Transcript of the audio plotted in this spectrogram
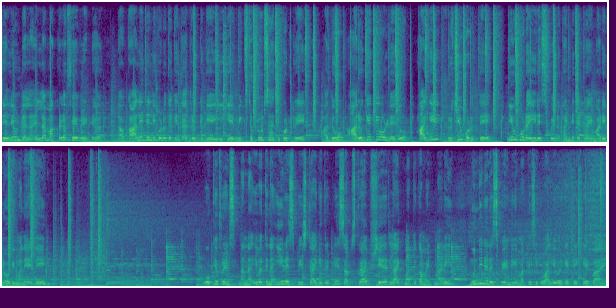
ಜೆಲ್ಲಿ ಉಂಟಲ್ಲ, ಎಲ್ಲ ಮಕ್ಕಳ ಫೇವ್ರೇಟ್ ನಾವು ಖಾಲಿ ಜೆಲ್ಲಿ ಕೊಡೋದಕ್ಕಿಂತ ಅದರೊಟ್ಟಿಗೆ ಹೀಗೆ ಮಿಕ್ಸ್ಡ್ ಫ್ರೂಟ್ಸ್ ಹಾಕಿ ಕೊಟ್ಟರೆ ಅದು ಆರೋಗ್ಯಕ್ಕೆ ಒಳ್ಳೆಯದು ಹಾಗೆ ರುಚಿಯೂ ಕೊಡುತ್ತೆ. ನೀವು ಕೂಡ ಈ ರೆಸಿಪಿಯನ್ನು ಖಂಡಿತ ಟ್ರೈ ಮಾಡಿ ನೋಡಿ ಮನೆಯಲ್ಲಿ. ಓಕೆ ಫ್ರೆಂಡ್ಸ್ ನನ್ನ ಇವತ್ತಿನ ಈ ರೆಸಿಪಿ ಇಷ್ಟ ಆಗಿದ್ರೆ ಪ್ಲೀಸ್ ಸಬ್ಸ್ಕ್ರೈಬ್ ಶೇರ್ ಲೈಕ್ ಮತ್ತು ಕಮೆಂಟ್ ಮಾಡಿ. ಮುಂದಿನ ರೆಸಿಪಿಯೊಂದಿಗೆ ಮತ್ತೆ ಸಿಗುವ, ಅಲ್ಲಿವರೆಗೆ ಟೇಕ್ ಕೇರ್ ಬಾಯ್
